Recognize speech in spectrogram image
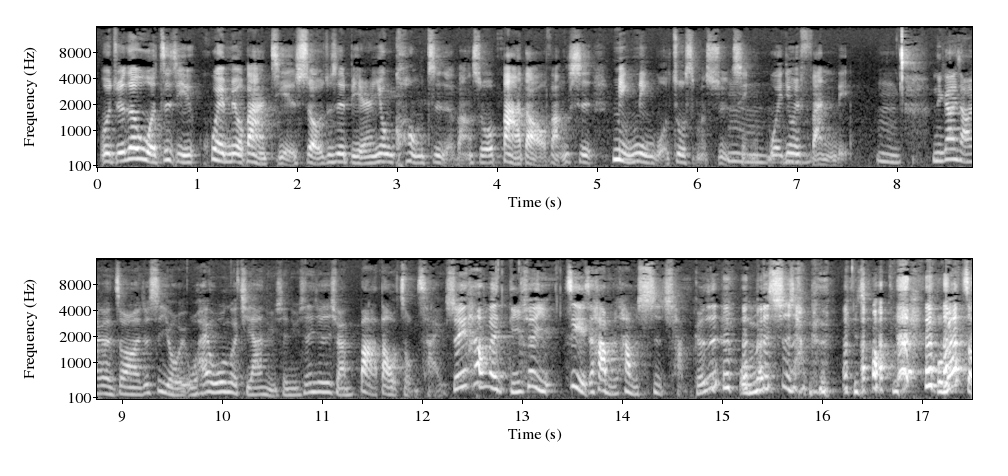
我觉得我自己会没有办法接受，就是别人用控制的方式或霸道的方式命令我做什么事情，我一定会翻脸。嗯，你刚才讲一个很重要，就是有我还有问过其他女生，女生就是喜欢霸道总裁，所以他们的确也这也是他们他们市场，可是我们的市场可能比较，我们要走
